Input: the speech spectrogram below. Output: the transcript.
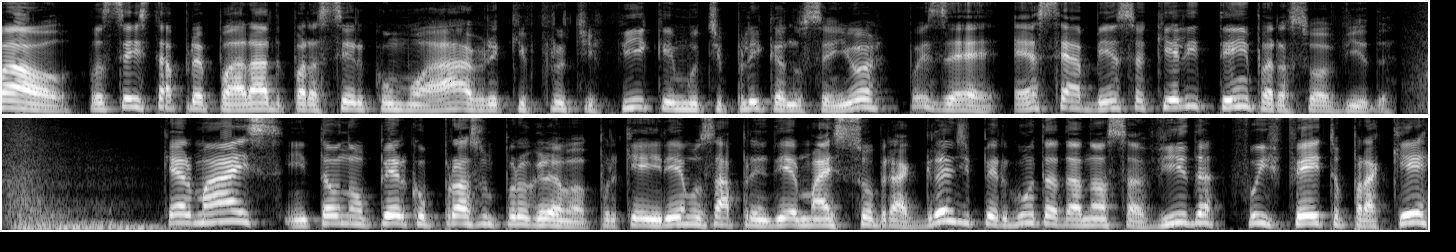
Uau, você está preparado para ser como a árvore que frutifica e multiplica no Senhor? Pois é, essa é a bênção que ele tem para a sua vida. Quer mais? Então não perca o próximo programa, porque iremos aprender mais sobre a grande pergunta da nossa vida: fui feito para quê?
